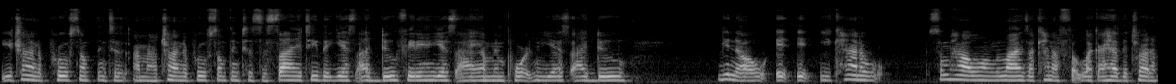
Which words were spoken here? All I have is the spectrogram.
you're trying to prove something to, am I trying to prove something to society that yes, I do fit in. Yes, I am important. Yes, I do. You know, it, it, you kind of, somehow along the lines, I kind of felt like I had to try to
